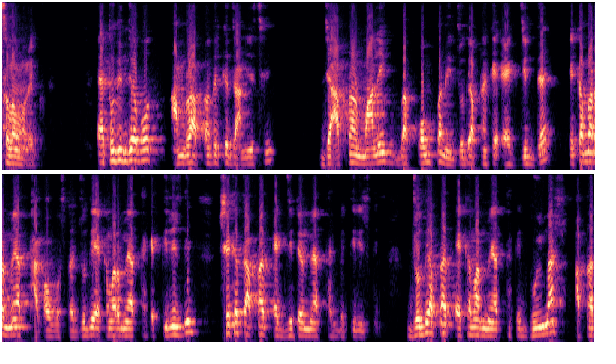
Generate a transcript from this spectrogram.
আসসালামু আলাইকুম। এতদিন যাবৎ আমরা আপনাদেরকে জানিয়েছি যে আপনার মালিক বা কোম্পানি যদি আপনাকে এক্সিট দেয় একামার মেয়াদ থাকা অবস্থায়, যদি একামার মেয়াদ থাকে তিরিশ দিন, সেক্ষেত্রে আপনার এক্সিটের মেয়াদ থাকবে তিরিশ দিন। যদি আপনার একামার মেয়াদ থাকে দুই মাস, আপনার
